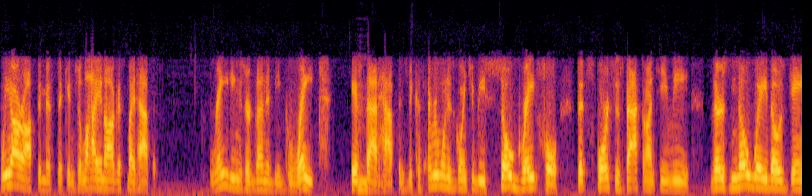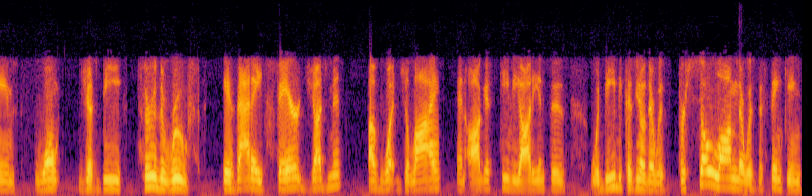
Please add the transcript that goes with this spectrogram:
we are optimistic, and July and August might happen. Ratings are going to be great if mm. that happens because everyone is going to be so grateful that sports is back on TV. There's no way those games won't just be through the roof. Is that a fair judgment of what July and August TV audiences would be? Because, you know, there was, for so long, there was the thinking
